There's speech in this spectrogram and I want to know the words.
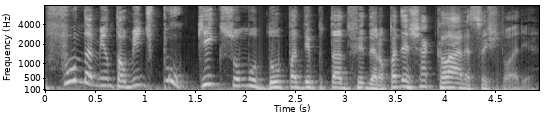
Fundamentalmente, por que, que o senhor mudou para deputado federal? Para deixar clara essa história.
